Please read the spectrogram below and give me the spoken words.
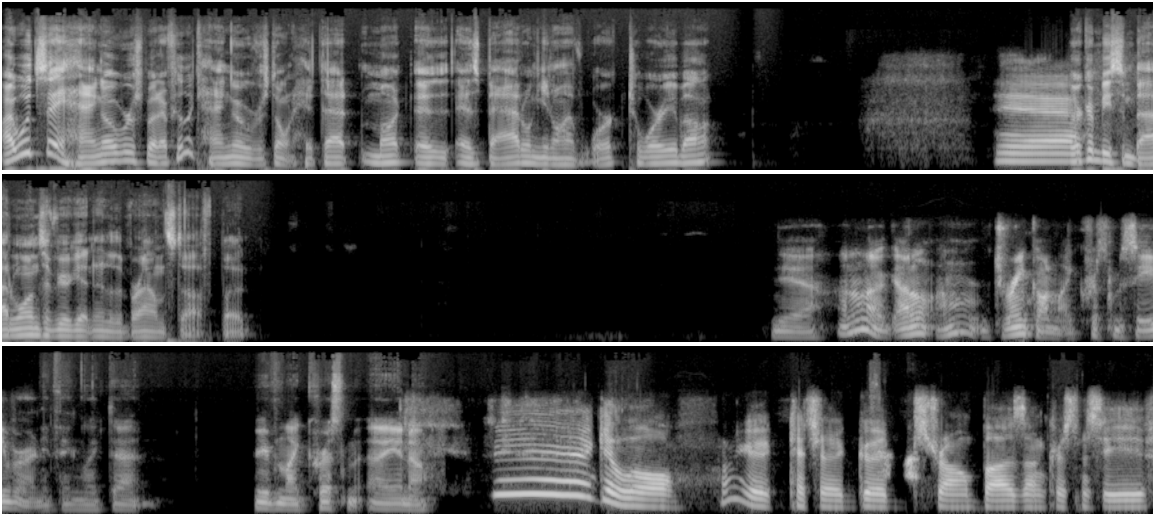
I would say hangovers, but I feel like hangovers don't hit that much as, as bad when you don't have work to worry about. Yeah. There can be some bad ones if you're getting into the brown stuff, but yeah, I don't know. I don't. I don't drink on like Christmas Eve or anything like that, or even like Christmas. Uh, you know. Yeah, get a little. I'm gonna catch a good strong buzz on Christmas Eve.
